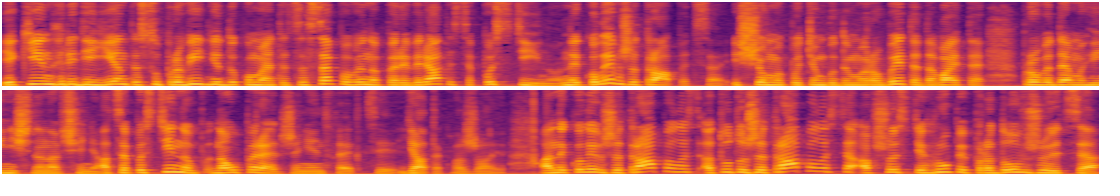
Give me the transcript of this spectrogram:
які інгредієнти, супровідні документи, це все повинно перевірятися постійно. Не коли вже трапиться, і що ми потім будемо робити, давайте проведемо гігієнічне навчання. А це постійно на упередження інфекції, я так вважаю. А не коли вже трапилось, а тут уже трапилося, а в шостій групі продовжується.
